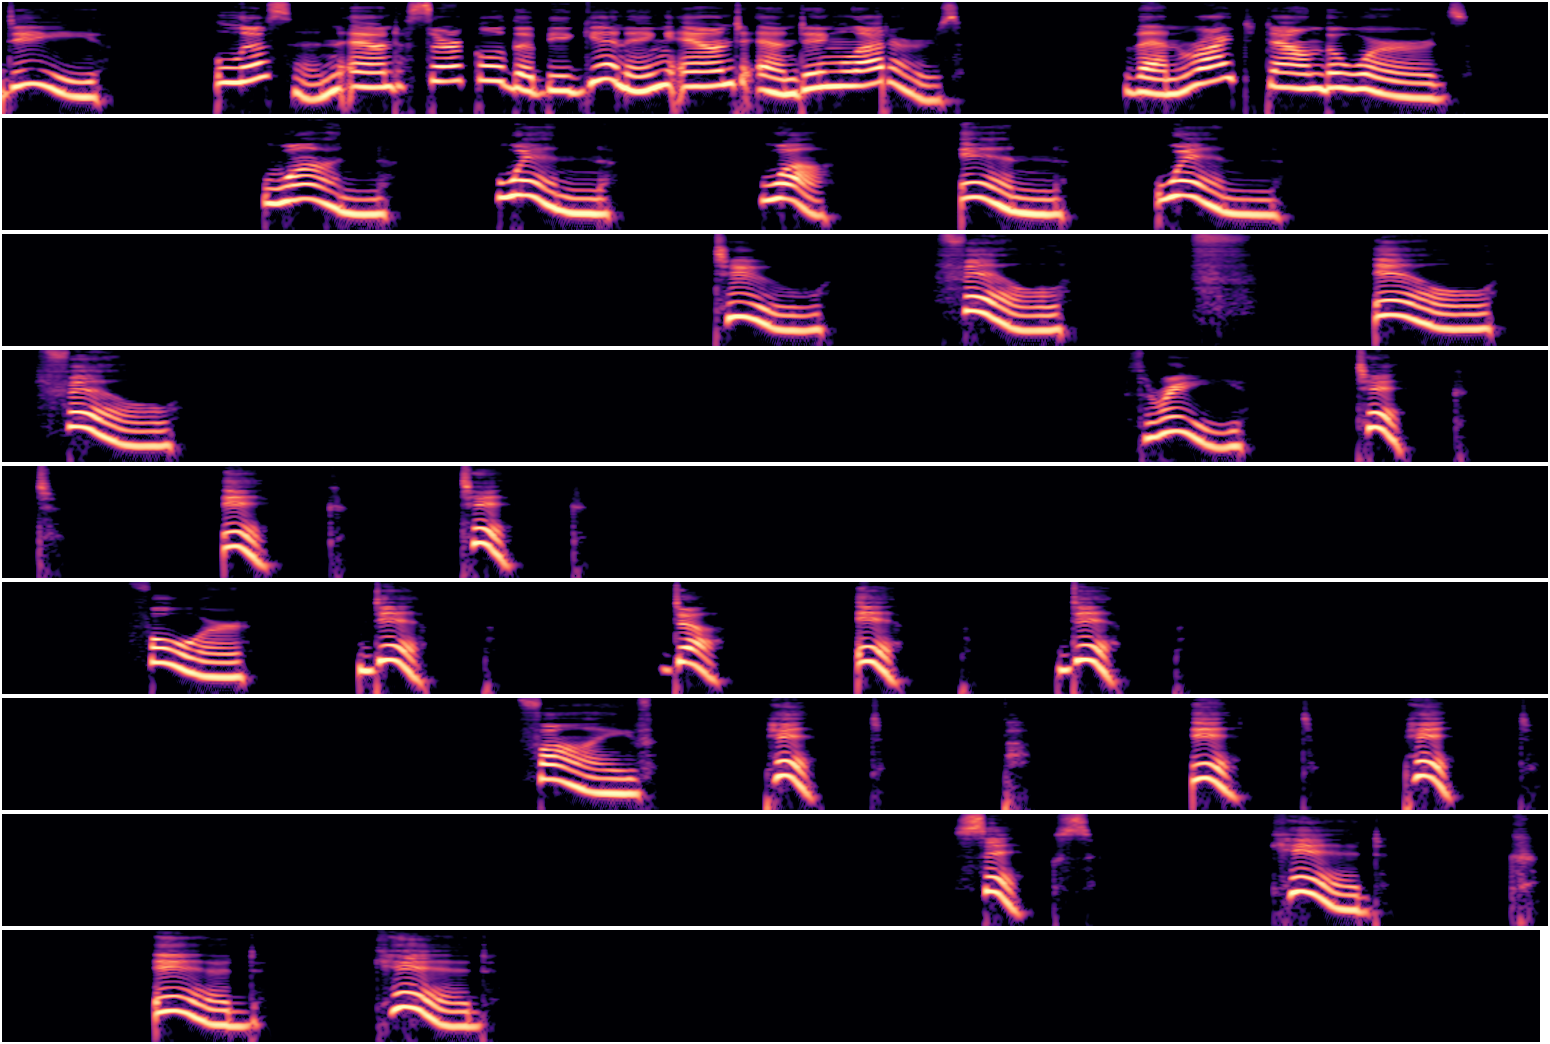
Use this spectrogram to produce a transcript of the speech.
D. Listen and circle the beginning and ending letters. Then write down the words. 1. Win. W. In. Win. 2. Fill. F. Ill. Fill. 3. Tick. T. Ick. Tick. 4. Dip. D. Ip. Dip. 5. Pit. P. It. Pit. 6. Kid. K. Id. Kid.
